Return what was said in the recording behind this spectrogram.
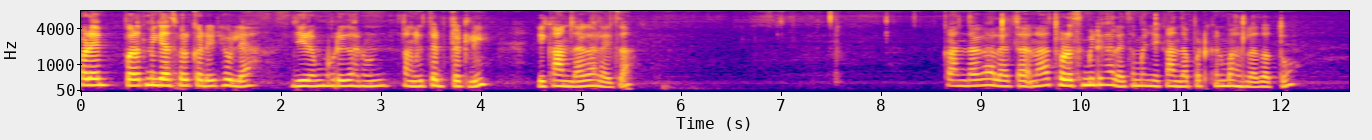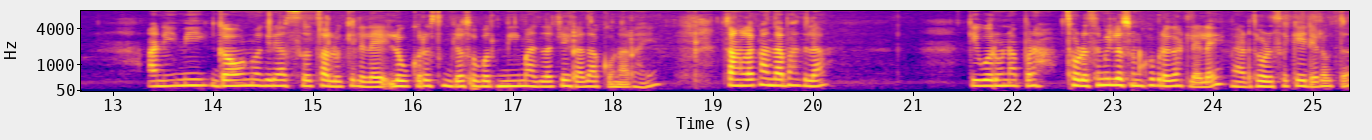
पडे परत मी गॅसवर कडे ठेवल्या जिरं मोहरी घालून चांगली तडतडली. की कांदा घालायचा. कांदा घालायचा थोडंसं मीठ घालायचं म्हणजे कांदा पटकन भाजला जातो. आणि मी गाऊन वगैरे असं चालू केलेलं आहे. लवकरच तुमच्यासोबत मी माझा चेहरा दाखवणार आहे. चांगला कांदा भाजला की वरून आपण थोडंसं मी लसूण खोबरं घातलेलं आहे. मॅड थोडंसं केलेलं होतं.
